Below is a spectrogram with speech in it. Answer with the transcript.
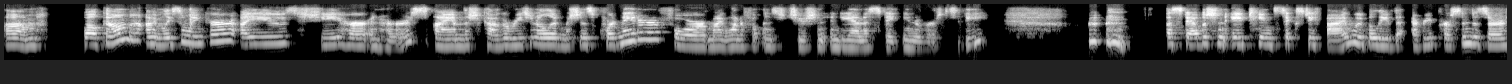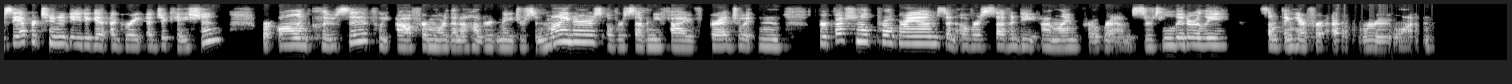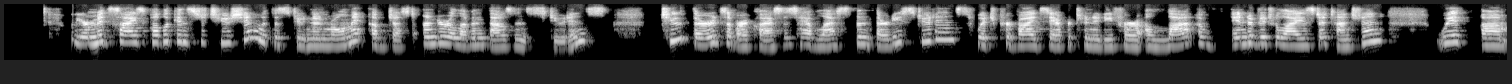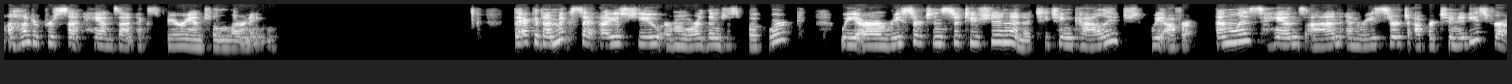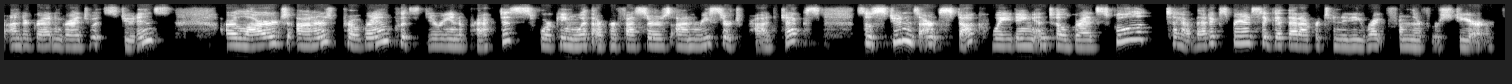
um, welcome. I'm Lisa Winker. I use she, her, and hers. I am the Chicago Regional Admissions Coordinator for my wonderful institution, Indiana State University. Established in 1865, we believe that every person deserves the opportunity to get a great education. We're all inclusive. We offer more than 100 majors and minors, over 75 graduate and professional programs, and over 70 online programs. There's literally something here for everyone. We are a mid-sized public institution with a student enrollment of just under 11,000 students. Two thirds of our classes have less than 30 students, which provides the opportunity for a lot of individualized attention with 100% um, hands-on experiential learning. The academics at ISU are more than just book work. We are a research institution and a teaching college. We offer endless hands-on and research opportunities for our undergrad and graduate students. Our large honors program puts theory into practice, working with our professors on research projects. So students aren't stuck waiting until grad school to have that experience to get that opportunity right from their first year.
